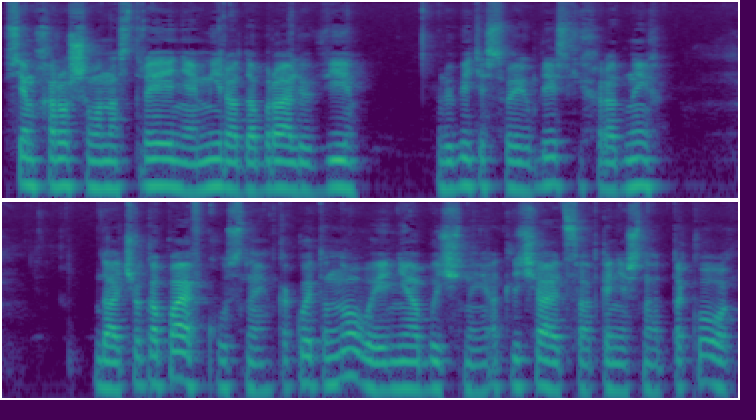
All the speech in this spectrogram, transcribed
Всем хорошего настроения, мира, добра, любви. Любите своих близких, родных. Да, чокопай вкусный. Какой-то новый, необычный. Отличается, от, конечно, от такого.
